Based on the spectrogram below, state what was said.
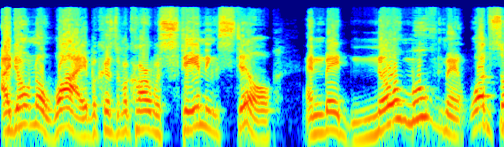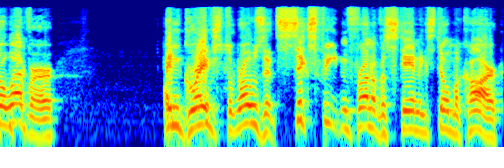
I don't know why because Makar was standing still and made no movement whatsoever and Graves throws it six feet in front of a standing still Makar,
